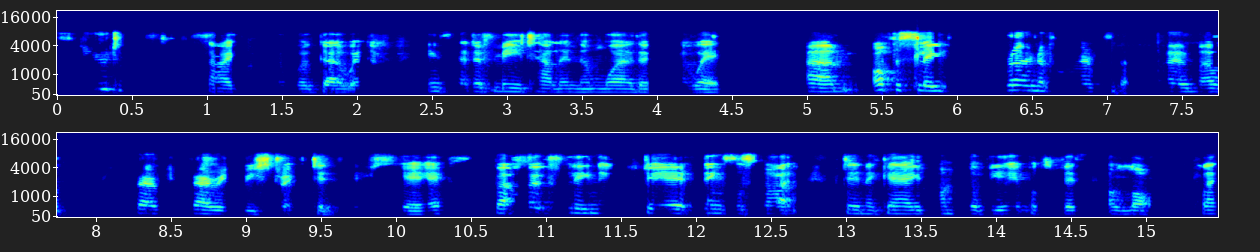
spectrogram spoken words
students decide where we're going instead of me telling them where they're going. Um, obviously, coronavirus at the moment very, very restricted this year, but hopefully next year things will start lifting again and we'll be able to visit a lot more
